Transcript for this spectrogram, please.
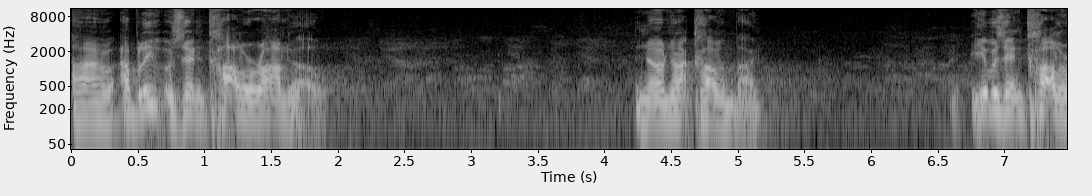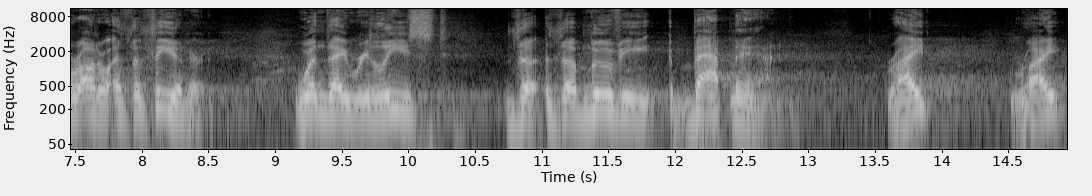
Uh, I believe it was in Colorado no, not Columbine. It was in Colorado at the theater when they released the, the movie Batman, right? Right?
